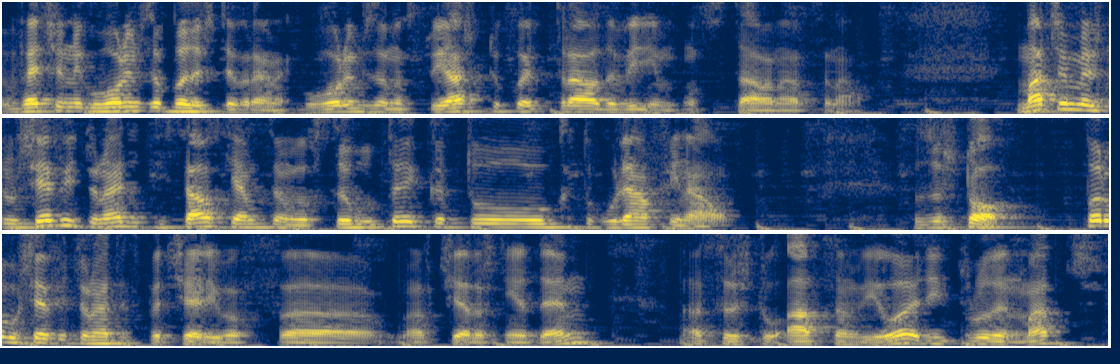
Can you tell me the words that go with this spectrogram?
вече не говорим за бъдеще време, говорим за настоящето, което трябва да видим от състава на Арсенал. Мача между Шеф Юнайтед и Саутхемптън в събота е като, като голям финал. Защо? Първо Шеф Юнайтед спечели в, в вчерашния ден срещу Астън Вила, един труден матч,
